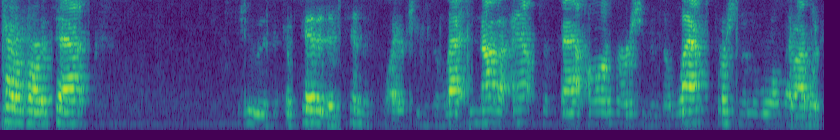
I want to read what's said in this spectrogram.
had a heart attack, who is a competitive tennis player. She was a la- not an ounce of fat on her. She was the last person in the world that I would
